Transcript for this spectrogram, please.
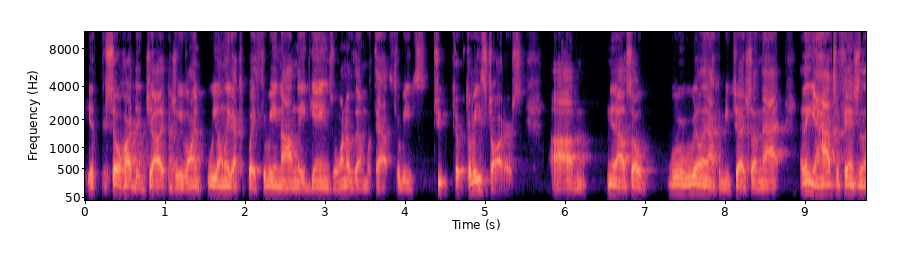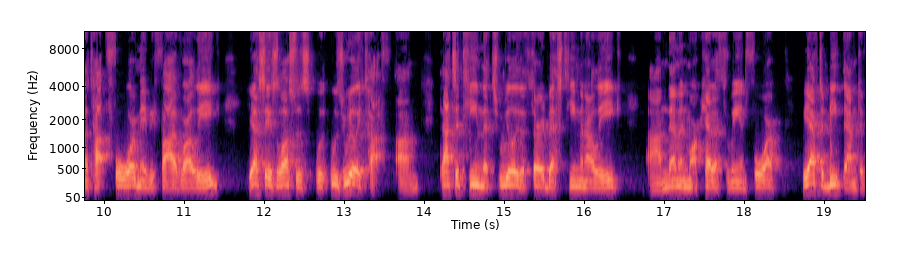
it's so hard to judge. We only we only got to play three non-league games. One of them without three three starters. Um, you know, so we're really not going to be judged on that. I think you have to finish in the top four, maybe five of our league yesterday's loss was was really tough. Um, that's a team that's really the third best team in our league. Um, them and Marquette are three and four. We have to beat them to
